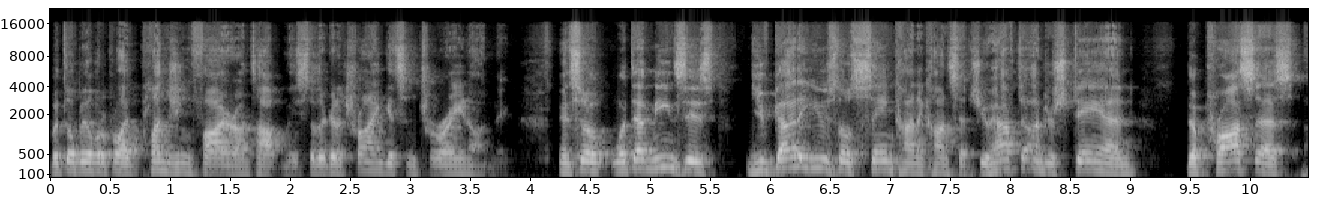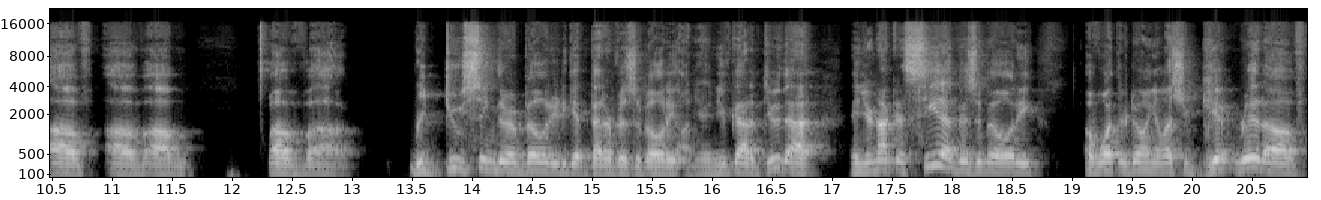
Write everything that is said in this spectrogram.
but they'll be able to provide plunging fire on top of me. So they're going to try and get some terrain on me. And so what that means is you've got to use those same kind of concepts. You have to understand the process of of um, of uh, reducing their ability to get better visibility on you. And you've got to do that. And you're not going to see that visibility of what they're doing unless you get rid of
